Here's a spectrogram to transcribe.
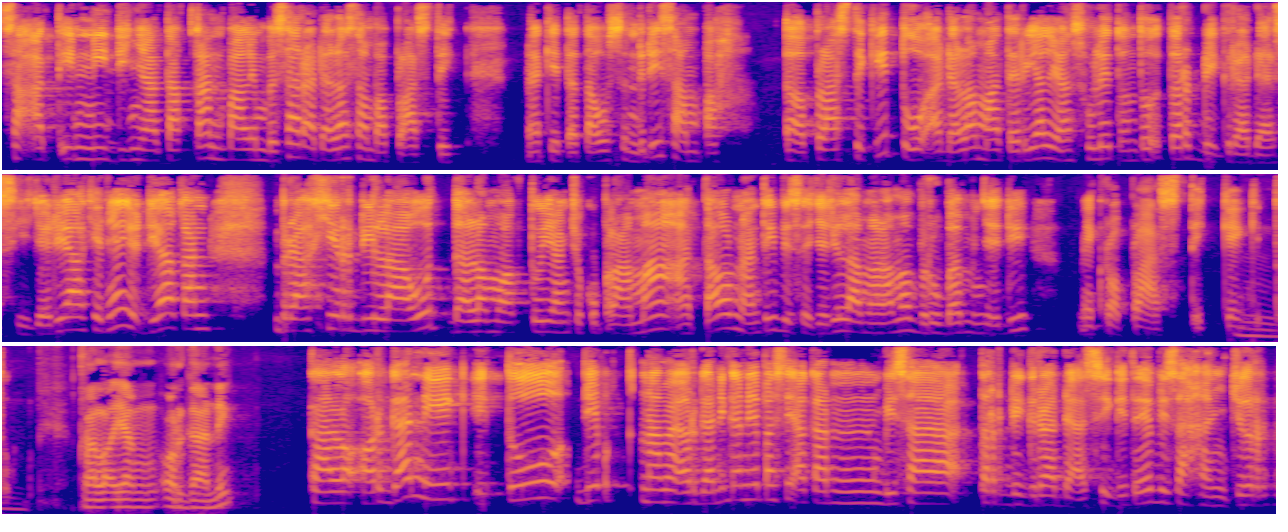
saat ini dinyatakan paling besar adalah sampah plastik. Nah, kita tahu sendiri sampah uh, plastik itu adalah material yang sulit untuk terdegradasi. Jadi akhirnya ya dia akan berakhir di laut dalam waktu yang cukup lama atau nanti bisa jadi lama-lama berubah menjadi mikroplastik kayak hmm. gitu. Kalau yang organik kalau organik itu dia namanya organik kan dia pasti akan bisa terdegradasi gitu ya, bisa hancur.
